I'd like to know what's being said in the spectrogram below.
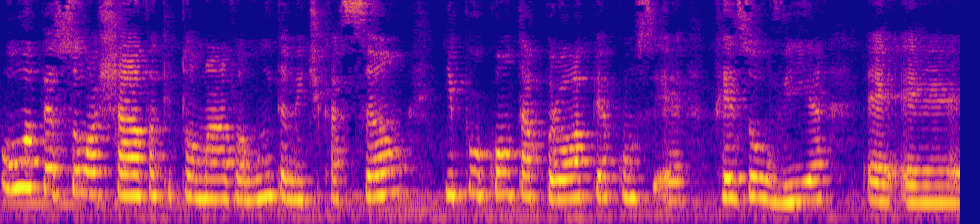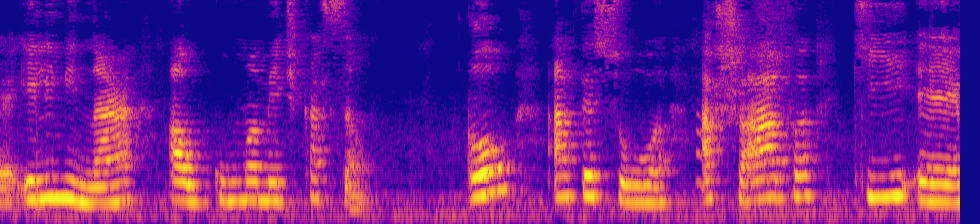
Ou a pessoa achava que tomava muita medicação e por conta própria eh, resolvia é, é, eliminar alguma medicação ou a pessoa achava que é,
